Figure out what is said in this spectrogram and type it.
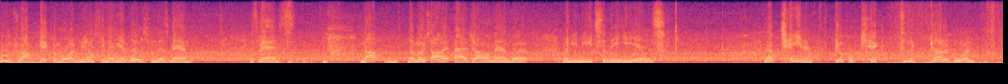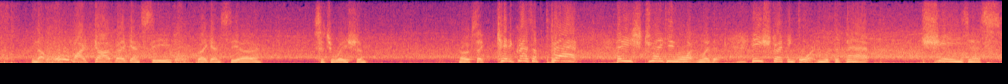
Ooh, drop kick from Orton. We don't see many of those from this man. This man's not the most agile man, but when he needs to be, he is. Now Caden, beautiful kick to the gut of Orton. Now, oh my God, right against the, right against the uh, situation. It looks like Caden grabs a bat, and he's striking Orton with it. He's striking Orton with the bat. Jesus.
